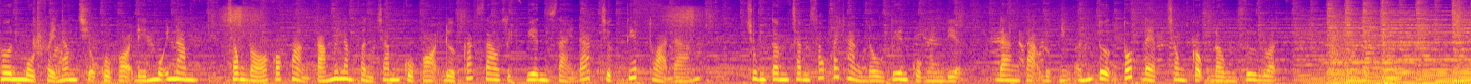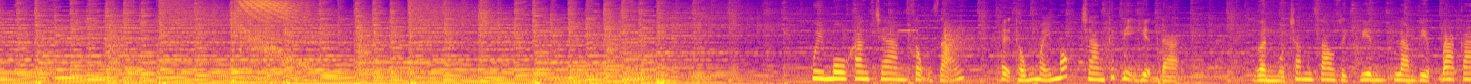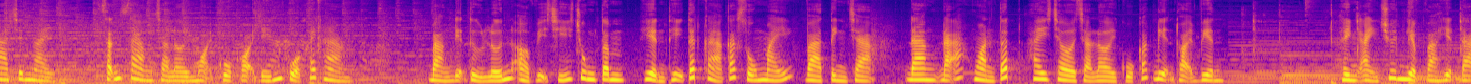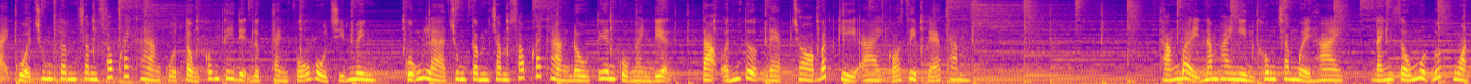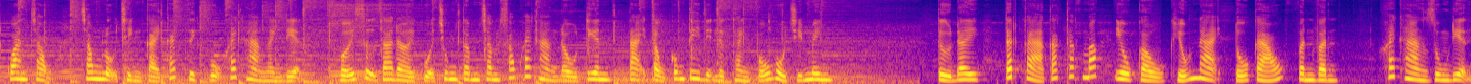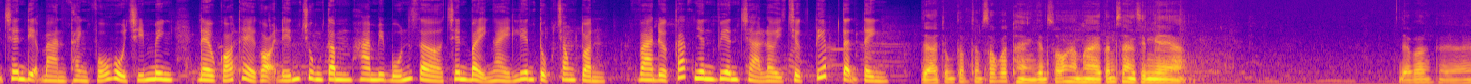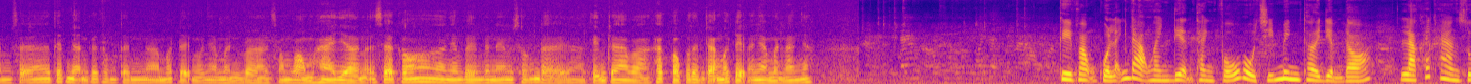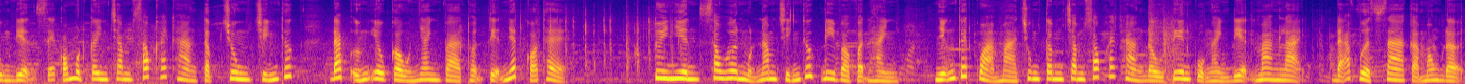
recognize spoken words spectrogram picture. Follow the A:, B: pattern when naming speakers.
A: hơn 1,5 triệu cuộc gọi đến mỗi năm, trong đó có khoảng 85% cuộc gọi được các giao dịch viên giải đáp trực tiếp thỏa đáng. Trung tâm chăm sóc khách hàng đầu tiên của ngành điện đang tạo được những ấn tượng tốt đẹp trong cộng đồng dư luận. Quy mô khang trang, rộng rãi, hệ thống máy móc trang thiết bị hiện đại. Gần 100 giao dịch viên làm việc 3K trên ngày, sẵn sàng trả lời mọi cuộc gọi đến của khách hàng. Bảng điện tử lớn ở vị trí trung tâm hiển thị tất cả các số máy và tình trạng đang đã hoàn tất hay chờ trả lời của các điện thoại viên. Hình ảnh chuyên nghiệp và hiện đại của trung tâm chăm sóc khách hàng của Tổng công ty Điện lực thành phố Hồ Chí Minh cũng là trung tâm chăm sóc khách hàng đầu tiên của ngành điện, tạo ấn tượng đẹp cho bất kỳ ai có dịp ghé thăm. Tháng 7 năm 2012 đánh dấu một bước ngoặt quan trọng trong lộ trình cải cách dịch vụ khách hàng ngành điện với sự ra đời của trung tâm chăm sóc khách hàng đầu tiên tại Tổng công ty Điện lực thành phố Hồ Chí Minh. Từ đây, tất cả các thắc mắc, yêu cầu, khiếu nại, tố cáo, vân vân khách hàng dùng điện trên địa bàn thành phố Hồ Chí Minh đều có thể gọi đến trung tâm 24 giờ trên 7 ngày liên tục trong tuần và được các nhân viên trả lời trực tiếp tận tình.
B: Dạ, trung tâm chăm sóc khách hàng dân số 22 Tấn Sang xin nghe ạ. Dạ vâng, thì em sẽ tiếp nhận cái thông tin à, mất điện của nhà mình và trong vòng 2 giờ nữa sẽ có nhân viên bên em xuống để à, kiểm tra và khắc phục cái tình trạng mất điện ở nhà mình anh nhé.
A: Kỳ vọng của lãnh đạo ngành điện thành phố Hồ Chí Minh thời điểm đó là khách hàng dùng điện sẽ có một kênh chăm sóc khách hàng tập trung chính thức, đáp ứng yêu cầu nhanh và thuận tiện nhất có thể. Tuy nhiên, sau hơn một năm chính thức đi vào vận hành, những kết quả mà trung tâm chăm sóc khách hàng đầu tiên của ngành điện mang lại đã vượt xa cả mong đợi.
